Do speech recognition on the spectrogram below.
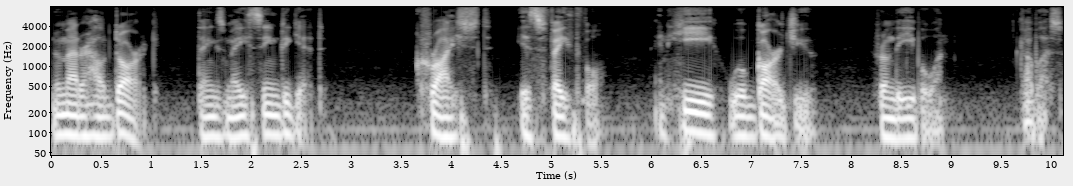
no matter how dark things may seem to get. Christ is faithful and he will guard you from the evil one. God bless.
